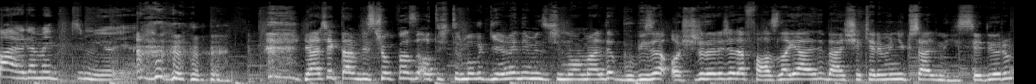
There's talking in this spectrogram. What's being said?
bayram ettirmiyor yani. Gerçekten biz çok fazla atıştırmalık yemediğimiz için normalde bu bize aşırı derecede fazla geldi. Ben şekerimin yükseldiğini hissediyorum.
